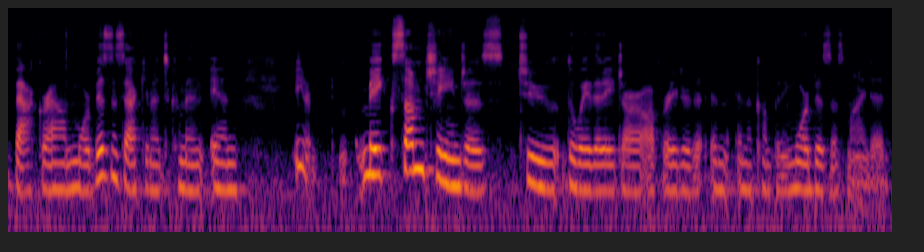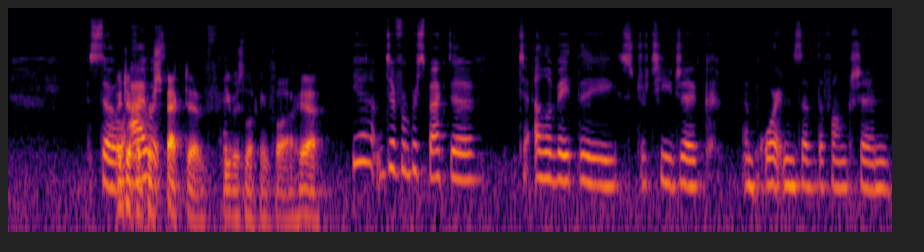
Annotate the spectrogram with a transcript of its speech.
background, more business acumen to come in and you know make some changes to the way that HR operated in in the company, more business minded. So A different was perspective he was looking for. Yeah. yeah, different perspective to elevate the strategic importance of the function.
